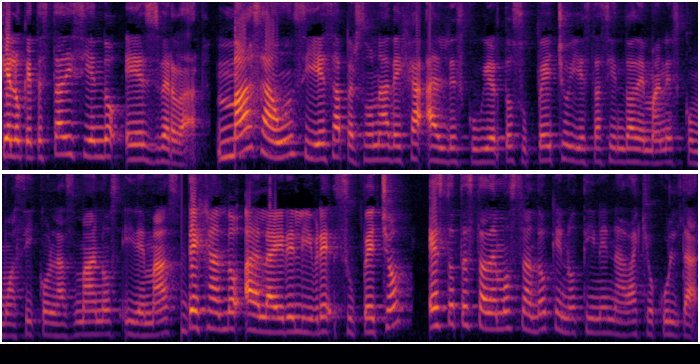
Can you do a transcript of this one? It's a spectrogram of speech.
que lo que te está diciendo es verdad. Más aún si esa persona deja al descubierto su pecho y está haciendo ademanes como así con las manos y demás, dejando al aire libre su pecho. Esto te está demostrando que no tiene nada que ocultar.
